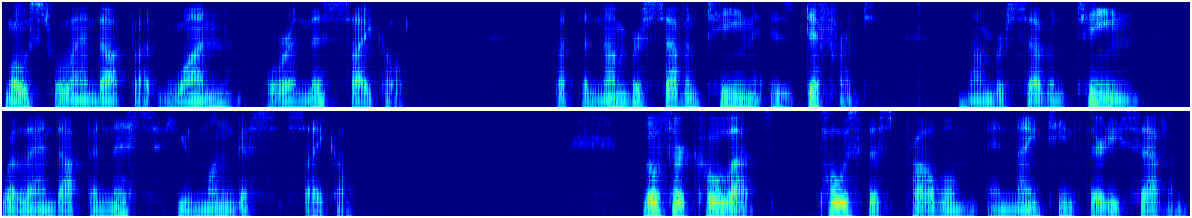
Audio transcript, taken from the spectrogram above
Most will end up at 1 or in this cycle, but the number 17 is different. Number 17 will end up in this humongous cycle. Lothar Collatz posed this problem in 1937,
